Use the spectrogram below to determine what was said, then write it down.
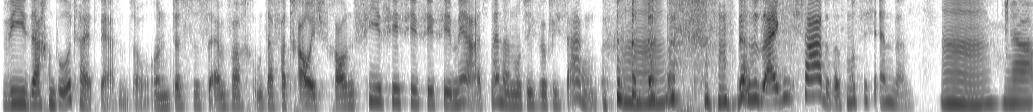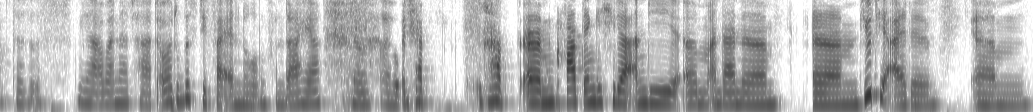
wie Sachen beurteilt werden. So. Und das ist einfach, und da vertraue ich Frauen viel, viel, viel, viel, viel mehr als Männern, muss ich wirklich sagen. Mhm. das ist eigentlich schade, das muss sich ändern. Mm, ja, das ist, ja, aber in der Tat. Aber du bist die Veränderung, von daher. Ja, ich habe ich hab, ähm, gerade, denke ich, wieder an die, ähm, an deine ähm, Beauty Idol. Ähm,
